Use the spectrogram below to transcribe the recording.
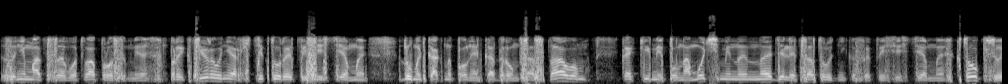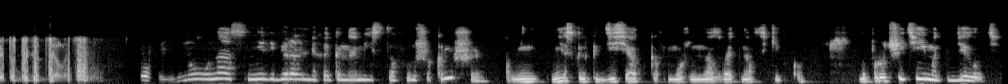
заниматься вот вопросами проектирования архитектуры этой системы, думать, как наполнять кадровым составом, какими полномочиями наделять сотрудников этой системы, кто все это будет делать? Ну, у нас не либеральных экономистов выше крыши. Там несколько десятков можно назвать на скидку. Но поручите им это делать.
